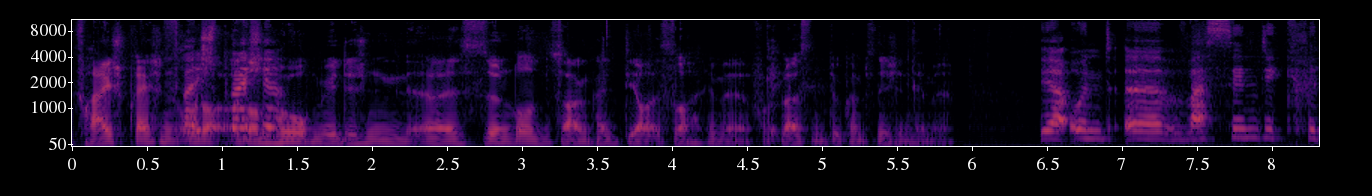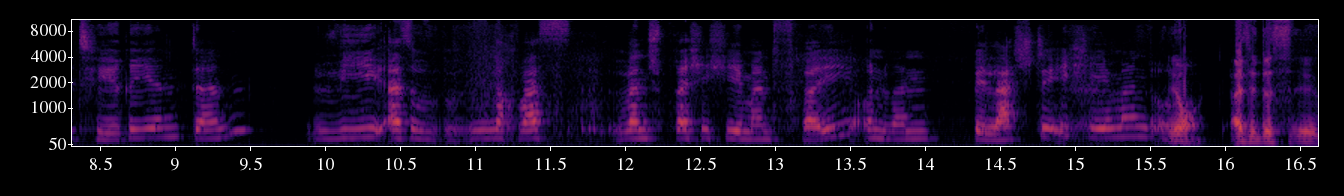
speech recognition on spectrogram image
Freisprechen, oder, oder Freisprechen. einem hochmütigen äh, Sünder sagen kann, dir ist der Himmel verschlossen, du kommst nicht in den Himmel. Ja, und äh, was sind die Kriterien dann? Wie, also nach was, wann spreche ich jemand frei und wann belaste ich jemand? Oder? Ja, also das äh,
